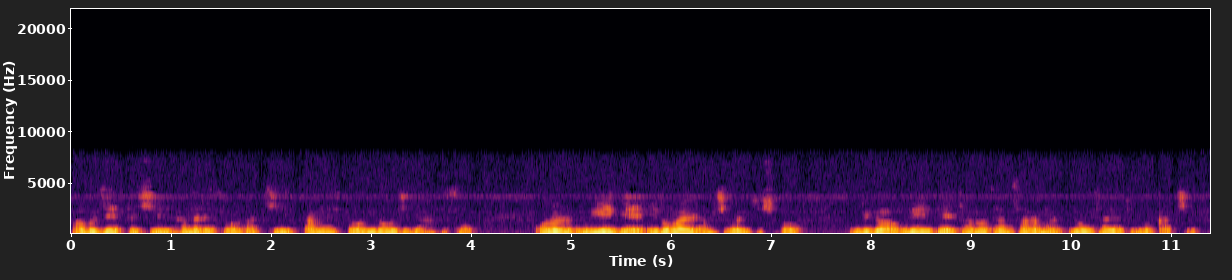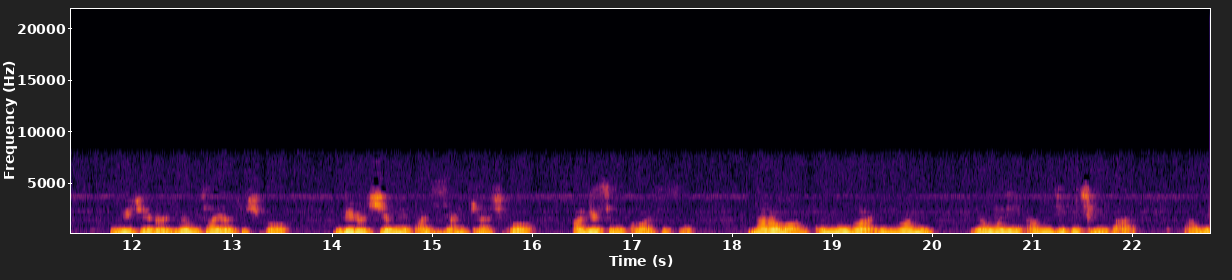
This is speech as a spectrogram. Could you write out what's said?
아버지의 뜻이 하늘에서 같이 땅에서 이루어지게 하소서. 오늘 우리에게 일용할 양식을 주시고, 우리가 우리에게 잘못한 사람을 용서하여 준 것 같이 우리 죄를 용서하여 주시고 우리를 시험에 빠지지 않게 하시고 악에서 구하소서 나라와 권능과 영광이 영원히 아버지 되십니다. 아멘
